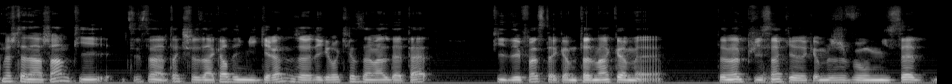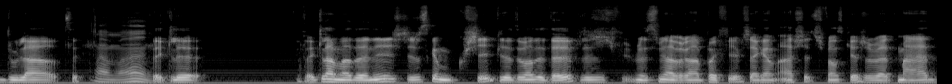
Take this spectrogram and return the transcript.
moi, j'étais dans la chambre, puis tu sais, c'est dans le temps que je faisais encore des migraines, j'avais des gros crises de mal de tête, puis des fois, c'était comme tellement comme... euh, tellement puissant que comme je vomissais de douleur, tu sais. Ah, man. Fait que là... Fait que là, à un moment donné, j'étais juste comme couché, puis là, tout le monde était là, puis là, je, me suis mis à vraiment pas filer, puis j'étais comme « Ah shit, je pense que je vais être malade. »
